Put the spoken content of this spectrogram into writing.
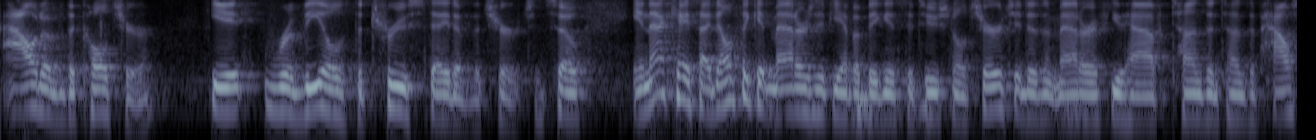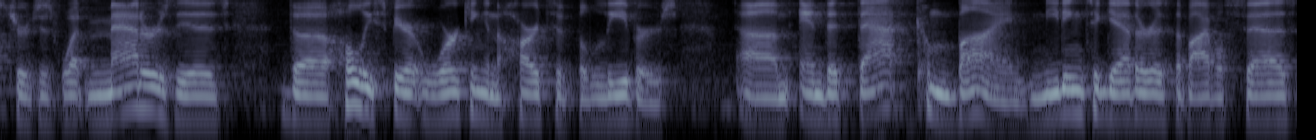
out of the culture, it reveals the true state of the church. And so, in that case, I don't think it matters if you have a big institutional church. It doesn't matter if you have tons and tons of house churches. What matters is the Holy Spirit working in the hearts of believers um, and that that combined, meeting together as the Bible says,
